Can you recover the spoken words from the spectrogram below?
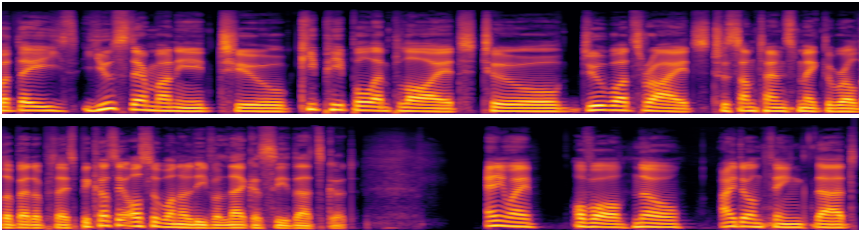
but they use their money to keep people employed, to do what's right, to sometimes make the world a better place because they also want to leave a legacy that's good. Anyway, overall, no, I don't think that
